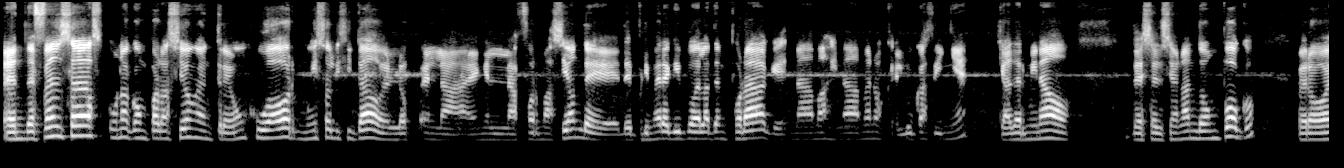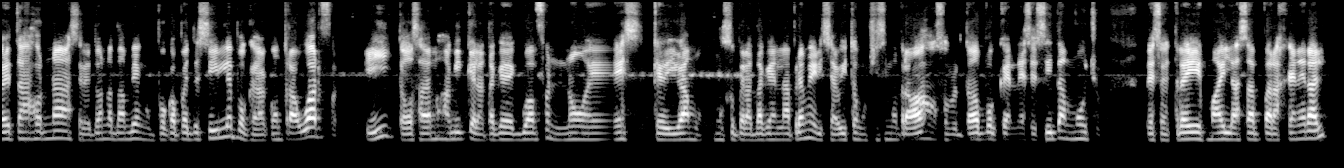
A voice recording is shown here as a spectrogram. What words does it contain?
En defensas, una comparación entre un jugador muy solicitado en, lo, en, la, en la, formación del de primer equipo de la temporada, que es nada más y nada menos que Lucas Viñé, que ha terminado decepcionando un poco, pero esta jornada se le torna también un poco apetecible porque va contra Warford. Y todos sabemos aquí que el ataque de Watford no es que digamos un superataque en la Premier y se ha visto muchísimo trabajo, sobre todo porque necesitan mucho de su estrella Ismail Azar para general,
